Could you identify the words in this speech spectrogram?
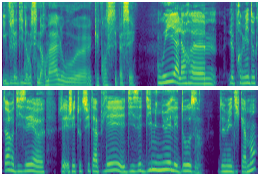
il vous a dit non mais c'est normal ou euh, quel- comment ça s'est passé? Oui, alors euh, le premier docteur disait, euh, j'ai tout de suite appelé et disait diminuer les doses Mm. de médicaments,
